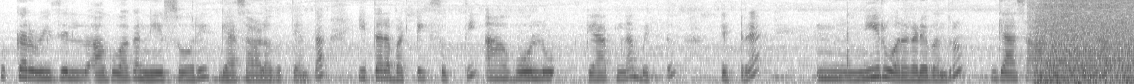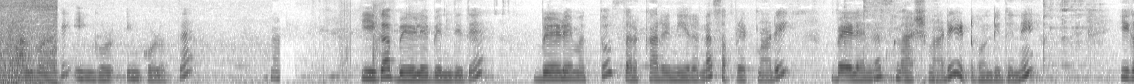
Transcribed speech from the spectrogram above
ಕುಕ್ಕರ್ ವಿಸಿಲ್ ಆಗುವಾಗ ನೀರು ಸೋರಿ ಗ್ಯಾಸ್ ಹಾಳಾಗುತ್ತೆ ಅಂತ. ಈ ಥರ ಬಟ್ಟೆಗೆ ಸುತ್ತಿ ಆ ಹೋಲು ಗ್ಯಾಪ್ನ ಬಿಟ್ಟು ಇಟ್ಟರೆ ನೀರು ಹೊರಗಡೆ ಬಂದರೂ ಗ್ಯಾಸ್ ಆಗೋದಿಲ್ಲ. ಅದರೊಳಗೆ ಇಂಗೊ ಇಂಕೊಳ್ಳುತ್ತೆ ಈಗ ಬೇಳೆ ಬೆಂದಿದೆ. ಬೇಳೆ ಮತ್ತು ತರಕಾರಿ ನೀರನ್ನು ಸಪ್ರೇಟ್ ಮಾಡಿ ಬೇಳೆಯನ್ನು ಸ್ಮ್ಯಾಶ್ ಮಾಡಿ ಇಟ್ಕೊಂಡಿದ್ದೀನಿ. ಈಗ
